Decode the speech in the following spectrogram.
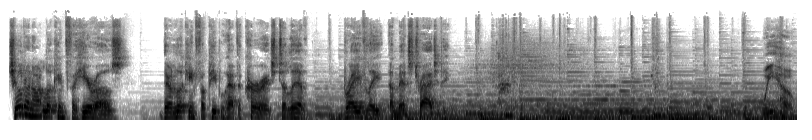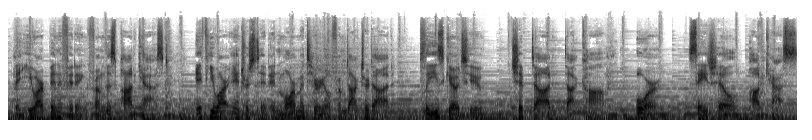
Children aren't looking for heroes. They're looking for people who have the courage to live bravely amidst tragedy. We hope that you are benefiting from this podcast. If you are interested in more material from Dr. Dodd, please go to chipdodd.com or Sage Hill Podcasts.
